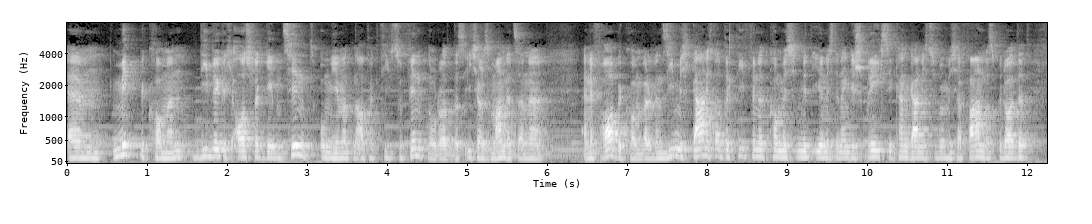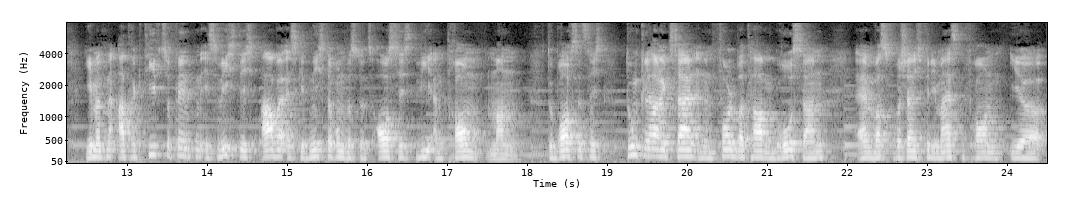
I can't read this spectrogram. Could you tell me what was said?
ähm, mitbekommen, die wirklich ausschlaggebend sind, um jemanden attraktiv zu finden oder dass ich als Mann jetzt eine eine Frau bekommen, weil wenn sie mich gar nicht attraktiv findet, komme ich mit ihr nicht in ein Gespräch, sie kann gar nichts über mich erfahren. Das bedeutet, jemanden attraktiv zu finden ist wichtig, aber es geht nicht darum, dass du jetzt aussiehst wie ein Traummann. Du brauchst jetzt nicht dunkelhaarig sein, einen Vollbart haben, groß sein, ähm, was wahrscheinlich für die meisten Frauen ihr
